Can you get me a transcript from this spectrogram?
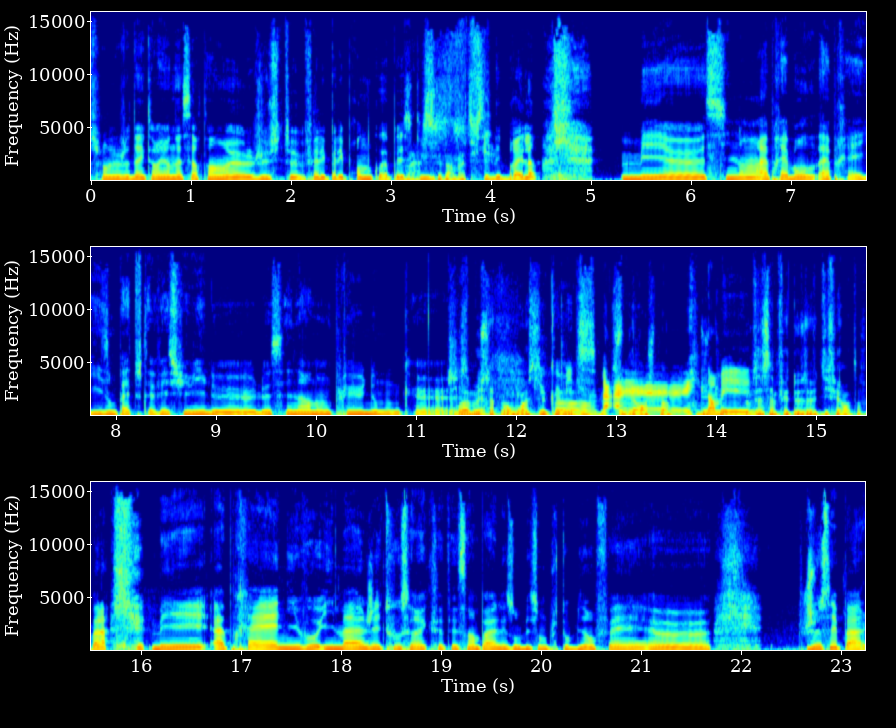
sur le jeu d'acteur. Il y en a certains, euh, juste, euh, fallait pas les prendre, quoi, parce Ouais, que c'est des brels. Mais euh, sinon, après, bon, après, ils ont pas tout à fait suivi le, le scénar non plus, donc. euh, Ouais, mais ça pour moi, c'est pas. comics, ça bah, me dérange pas. euh, non, tout. mais- Comme ça, ça me fait deux œuvres différentes en fait. Voilà. Mais après, niveau image et tout, c'est vrai que c'était sympa. Les zombies sont plutôt bien faits. Euh, je sais pas,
